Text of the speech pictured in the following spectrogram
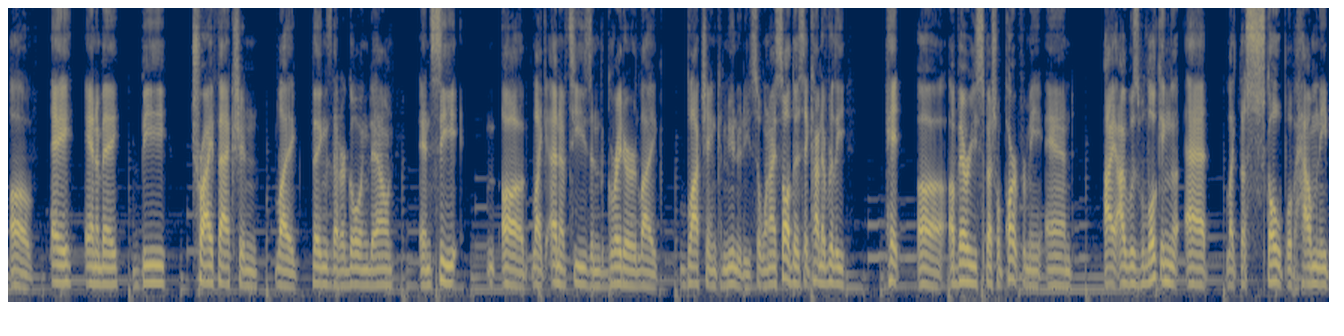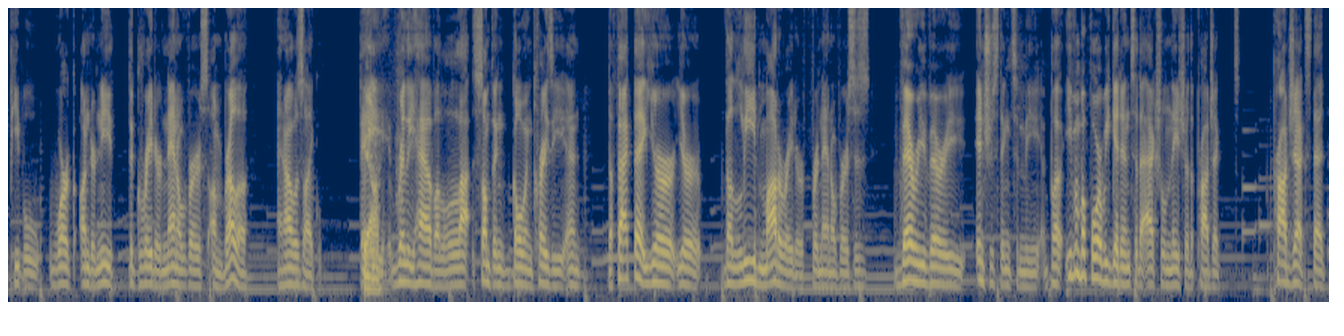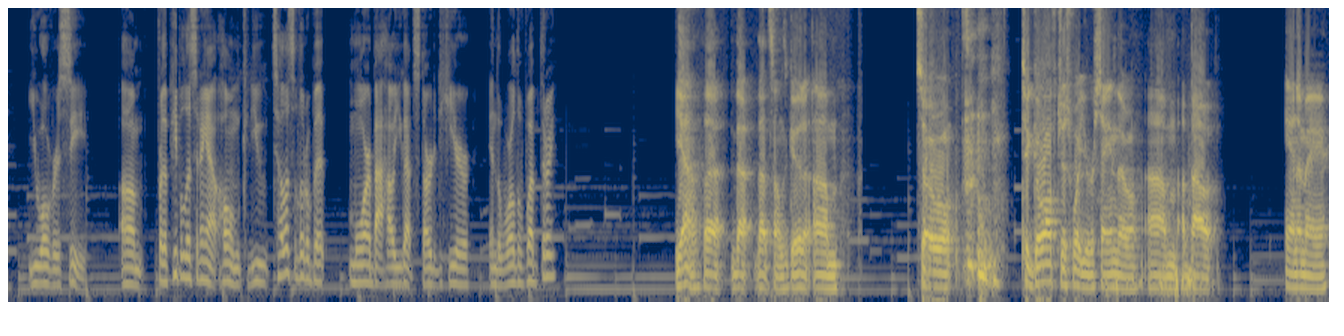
of a anime b tri-faction like things that are going down and c uh like nfts and the greater like blockchain community. So when I saw this, it kind of really hit uh, a very special part for me, and I, I was looking at like the scope of how many people work underneath the greater Nanoverse umbrella, and I was like, they Yeah. really have a lot something going crazy, and the fact that you're you're the lead moderator for Nanoverse is very very interesting to me. But even before we get into the actual nature of the project projects that you oversee. Um, for the people listening at home, could you tell us a little bit more about how you got started here in the world of Web3? Yeah, that that that sounds good. Um so to go off just what you were saying though, um about anime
